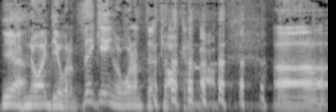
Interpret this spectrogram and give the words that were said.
Yeah. I have no idea what I'm thinking or what I'm th- talking about. uh,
